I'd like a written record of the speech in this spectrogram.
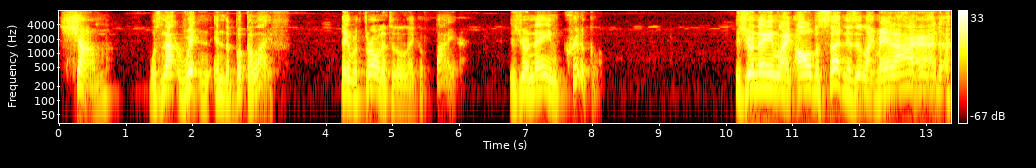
Sham, was not written in the book of life, they were thrown into the lake of fire. Is your name critical? Is your name like all of a sudden? Is it like, man, I, I,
